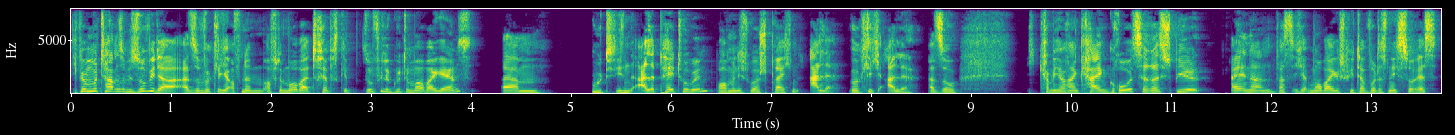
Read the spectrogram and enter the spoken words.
Ich bin momentan sowieso wieder, also wirklich auf einem auf einem Mobile-Trip. Es gibt so viele gute Mobile-Games. Ähm, gut, die sind alle Pay-to-Win, brauchen wir nicht drüber sprechen. Alle, wirklich alle. Also ich kann mich auch an kein größeres Spiel erinnern, was ich am Mobile gespielt habe, wo das nicht so ist.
